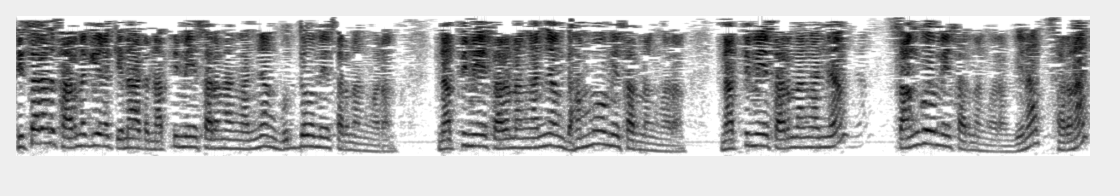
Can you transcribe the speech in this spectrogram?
තිසරණ සරණ කියන කෙනාට නැති මේ සරණං අඤ්ඤං බුද්ධෝ මේ සරණං වරං. නත්ති මේ සරණං අඤ්ඤං ධම්මෝ මේ සරණං වරං. නත්ති මේ සරණං අඤ්ඤං සංඝෝ මේ සරණං වරං. වෙනත් සරණක්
